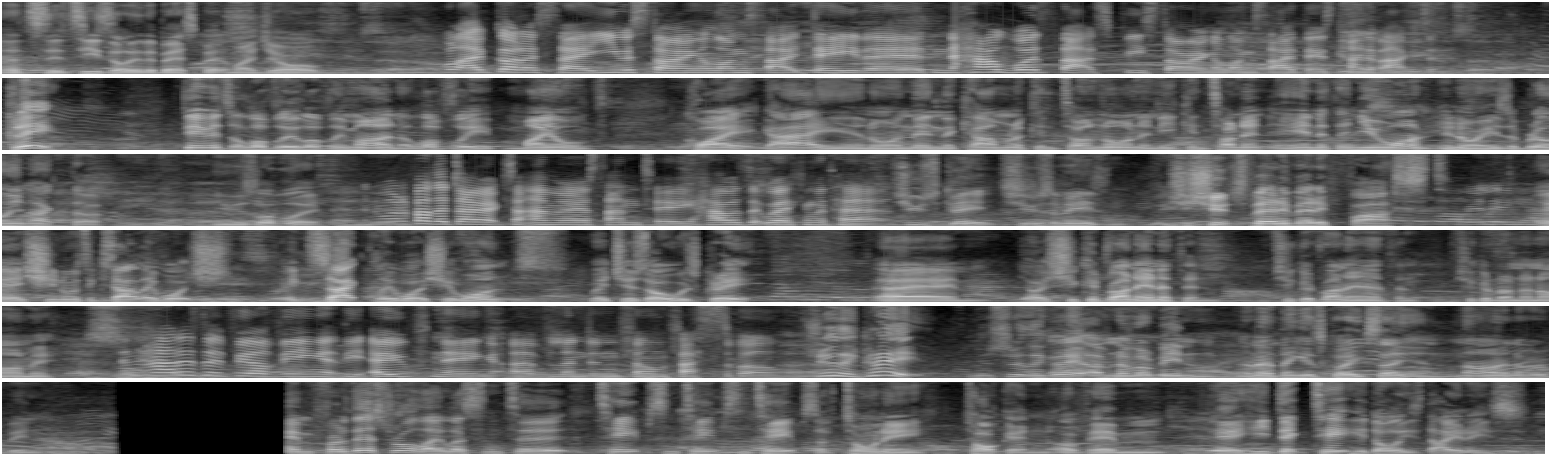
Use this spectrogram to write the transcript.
It's, it's easily the best bit of my job. Well, I've got to say, you were starring alongside David, and how was that to be starring alongside those kind of actors? Great. David's a lovely, lovely man, a lovely, mild, quiet guy, you know, and then the camera can turn on and he can turn it into anything you want. You know, he's a brilliant actor. He was lovely. And what about the director, Amma Asante? How was it working with her? She was great. She was amazing. She shoots very, very fast. Uh, she knows exactly what she, exactly what she wants, which is always great. Um, you know, she could run anything. She could run anything. She could run an army. And how does it feel being at the opening of London Film Festival? It's really great. It's really great. I've never been, and I think it's quite exciting. No, I've never been. Um, for this role, I listened to tapes and tapes and tapes of Tony talking, of him. Uh, he dictated all his diaries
